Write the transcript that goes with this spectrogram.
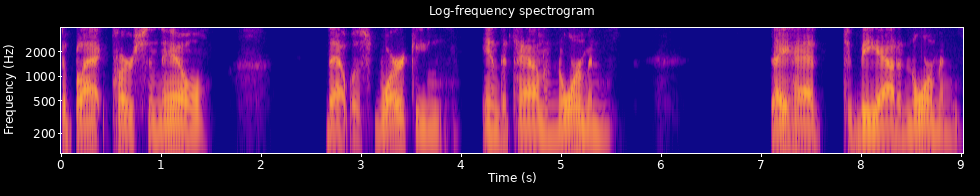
the black personnel that was working in the town of Norman they had to be out of Norman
